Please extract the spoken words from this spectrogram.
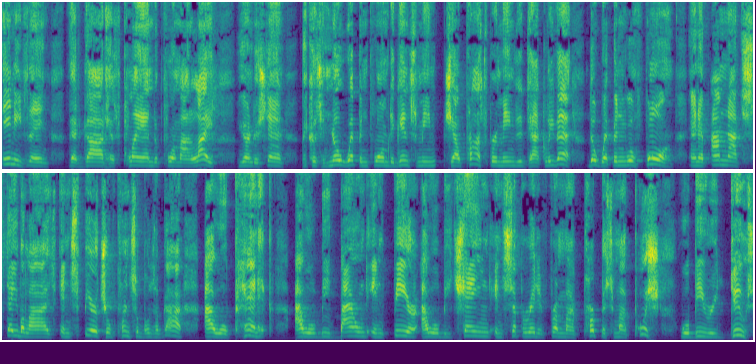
anything that God has planned for my life. You understand? Because no weapon formed against me shall prosper means exactly that. The weapon will form. And if I'm not stabilized in spiritual principles of God, I will panic. I will be bound in fear. I will be chained and separated from my purpose. My push will be reduced.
